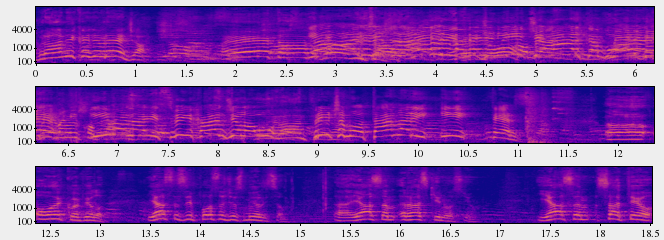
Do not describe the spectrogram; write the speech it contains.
Brani kad je vređa. E, tako. Ja, ajde više Ne Marka, Mene ne treba Bojane, niko Ivana i svih anđela u... Pričamo o Tamari i Terzi. A, ovako je bilo. Ja sam se posvađao s Milicom. A, ja sam raskinuo s njom. Ja sam sad teo,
